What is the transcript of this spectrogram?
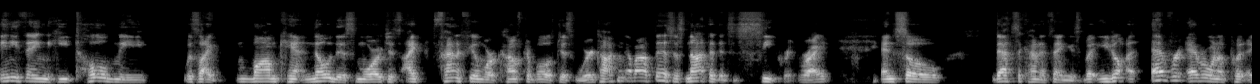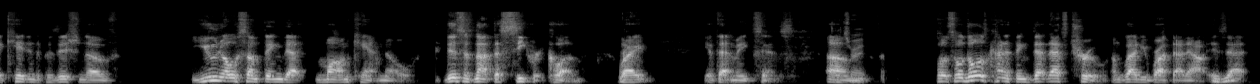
anything he told me was like, mom can't know this more. Just I kind of feel more comfortable if just we're talking about this. It's not that it's a secret, right? And so that's the kind of thing is, but you don't ever, ever want to put a kid in the position of you know something that mom can't know. This is not the secret club, right? If that makes sense. That's um, right. So, so those kind of things that that's true. I'm glad you brought that out. Is mm-hmm. that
